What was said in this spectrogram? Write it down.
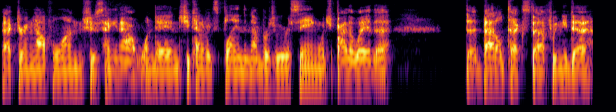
back during Alpha One. She was hanging out one day, and she kind of explained the numbers we were seeing. Which, by the way, the the battle tech stuff we need to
